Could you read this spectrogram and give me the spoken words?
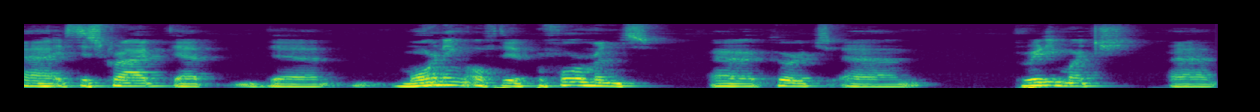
uh, it's described that the morning of the performance, uh, Kurt um, pretty much uh,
